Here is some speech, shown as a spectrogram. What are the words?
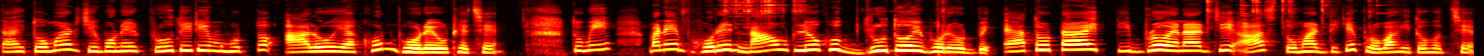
তাই তোমার জীবনের প্রতিটি মুহূর্ত আলোয় এখন ভরে উঠেছে। তুমি মানে ভরে না উঠলেও খুব দ্রুতই ভরে উঠবে। এতটাই তীব্র এনার্জি আজ তোমার দিকে প্রবাহিত হচ্ছে।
